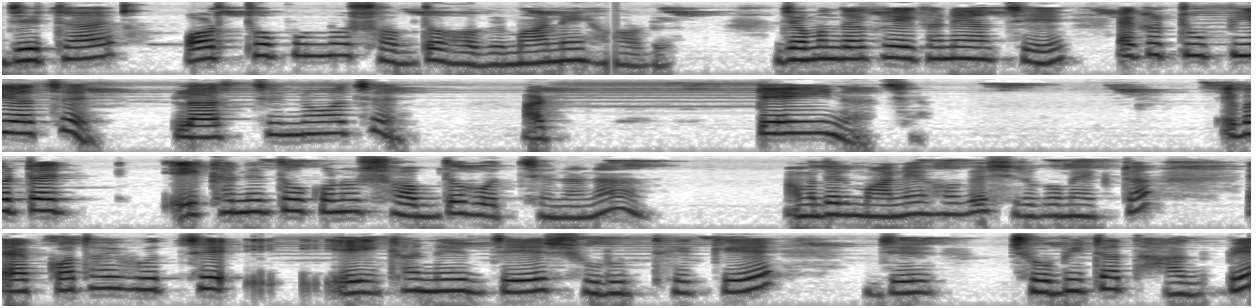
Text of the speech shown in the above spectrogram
যেটা অর্থপূর্ণ শব্দ হবে মানে হবে। যেমন দেখো এখানে আছে, একটা টুপি আছে প্লাস চিহ্ন আছে, আর টেইন আছে। এবারটা এখানে তো কোনো শব্দ হচ্ছে না না? আমাদের মানে হবে সেরকম একটা। এক কথায় হচ্ছে এইখানে যে শুরু থেকে যে ছবিটা থাকবে,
